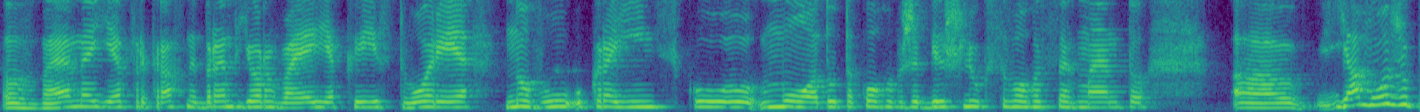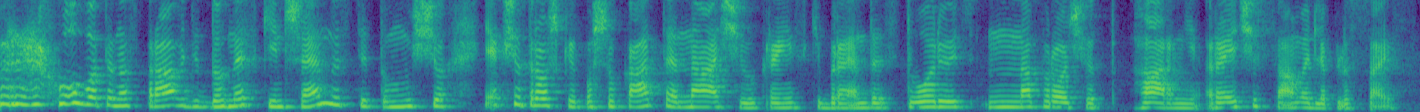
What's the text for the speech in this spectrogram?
В мене є прекрасний бренд Way, який створює нову українську моду такого вже більш люксового сегменту. Я можу перераховувати насправді до нескінченності, тому що якщо трошки пошукати, наші українські бренди створюють напрочуд гарні речі саме для плюс сайз.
